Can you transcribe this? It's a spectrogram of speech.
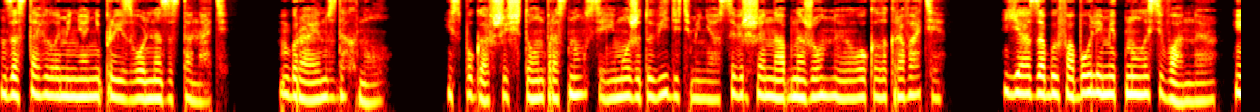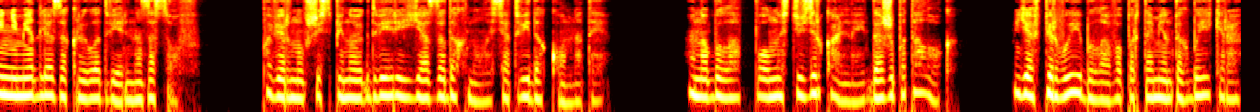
заставила меня непроизвольно застонать. Брайан вздохнул. Испугавшись, что он проснулся и может увидеть меня совершенно обнаженную около кровати, я, забыв о боли, метнулась в ванную и немедля закрыла дверь на засов. Повернувшись спиной к двери, я задохнулась от вида комнаты. Она была полностью зеркальной, даже потолок. Я впервые была в апартаментах Бейкера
